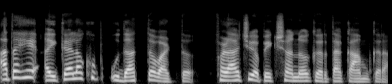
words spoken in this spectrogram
आता हे ऐकायला खूप उदात्त वाटतं. फळाची अपेक्षा न करता काम करा.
